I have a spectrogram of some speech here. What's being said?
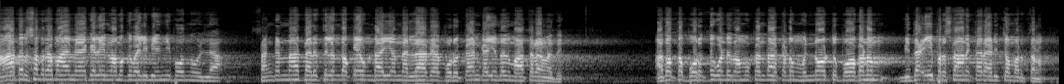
ആദർശപരമായ മേഖലയിൽ നമുക്ക് വലിയ ഭിന്നിപ്പൊന്നുമില്ല. സംഘടനാ തലത്തിൽ എന്തൊക്കെ ഉണ്ടായി എന്നല്ലാതെ പൊറുക്കാൻ കഴിയുന്നത് മാത്രമാണത്. അതൊക്കെ പുറത്തുകൊണ്ട് നമുക്ക് എന്താക്കണം മുന്നോട്ട് പോകണം. വിധ ഈ പ്രസ്ഥാനക്കാരെ അടിച്ചമർത്തണം.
